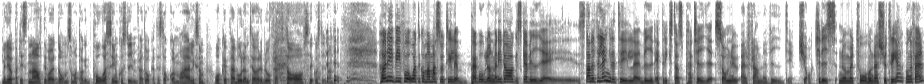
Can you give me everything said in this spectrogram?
Miljöpartisterna har alltid varit de som har tagit på sig en kostym för att åka till Stockholm och här liksom åker Per Bolund till Örebro för att ta av sig kostymen. Hörni, vi får återkomma massor till Per Bolund, men idag ska vi eh, stanna lite längre till vid ett riksdagsparti som nu är framme vid ja, kris nummer 223 ungefär.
